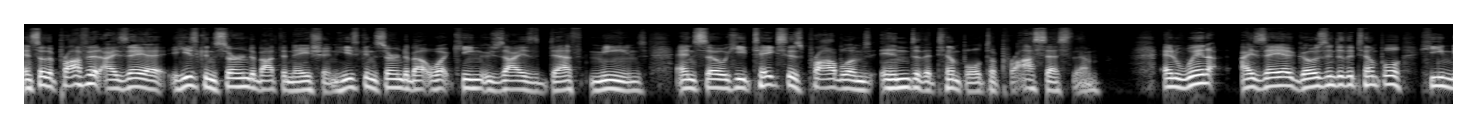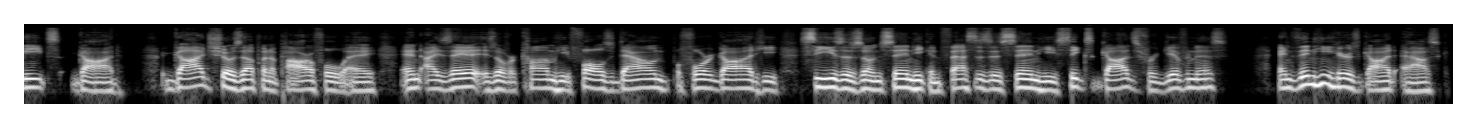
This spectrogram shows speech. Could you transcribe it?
And so the prophet Isaiah, he's concerned about the nation. He's concerned about what King Uzziah's death means. And so he takes his problems into the temple to process them. And when Isaiah goes into the temple, he meets God. God shows up in a powerful way, and Isaiah is overcome. He falls down before God. He sees his own sin. He confesses his sin. He seeks God's forgiveness. And then he hears God ask,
